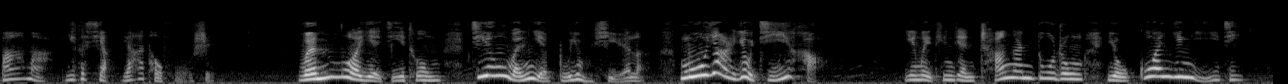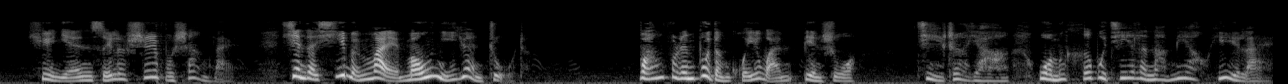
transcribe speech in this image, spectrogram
妈妈，一个小丫头服侍。文墨也极通，经文也不用学了，模样又极好。因为听见长安都中有观音遗迹，去年随了师傅上来，现在西门外牟尼院住着。王夫人不等回完，便说。既这样，我们何不接了那妙玉来？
